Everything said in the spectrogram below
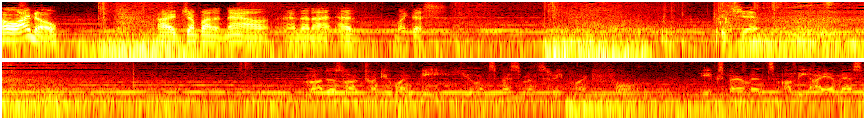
Oh, I know. I jump on it now, and then I add like this. Good shit. Marder's Log 21B, Human Specimen 3.4. The experiments on the IMS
